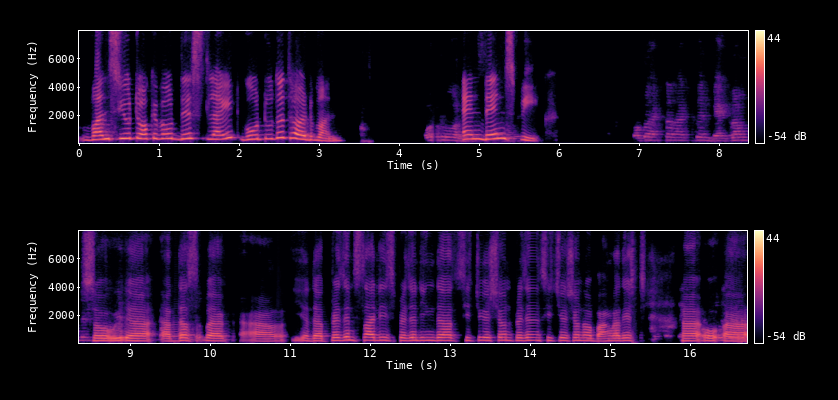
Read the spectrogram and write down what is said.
once you talk about this slide, go to the third one and then speak. So uh, at this, uh, uh, yeah, the present slide is presenting the situation, present situation of Bangladesh. Uh,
